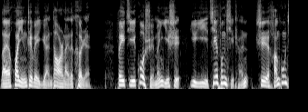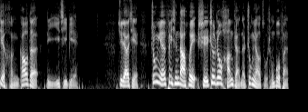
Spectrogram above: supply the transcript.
来欢迎这位远道而来的客人。飞机过水门仪式寓意接风洗尘，是航空界很高的礼仪级别。据了解，中原飞行大会是郑州航展的重要组成部分。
